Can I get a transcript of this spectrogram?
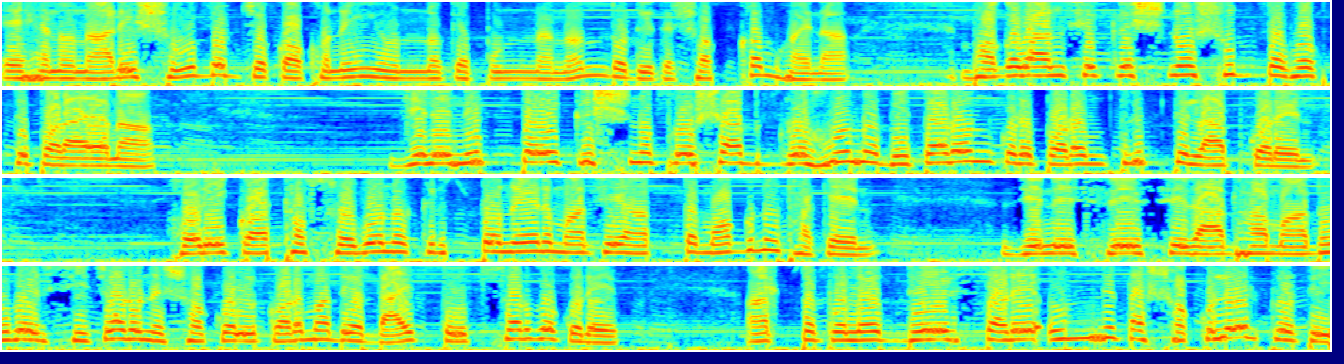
এহেন নারীর সৌন্দর্য কখনোই অন্যকে পূর্ণানন্দ দিতে সক্ষম হয় না। ভগবান শ্রীকৃষ্ণ শুদ্ধ ভক্তি পরায়ণা যিনি নিত্যই কৃষ্ণ প্রসাদ গ্রহণ ও বিতরণ করে পরম তৃপ্তি লাভ করেন হরি কথা শ্রবণ কীর্তনের মাঝে আত্মমগ্ন থাকেন, যিনি শ্রী শ্রী রাধা মাধবের শ্রীচরণে সকল কর্মাদের দায়িত্ব উৎসর্গ করে আত্মোপলব্ধির স্তরে উন্নীতা সকলের প্রতি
